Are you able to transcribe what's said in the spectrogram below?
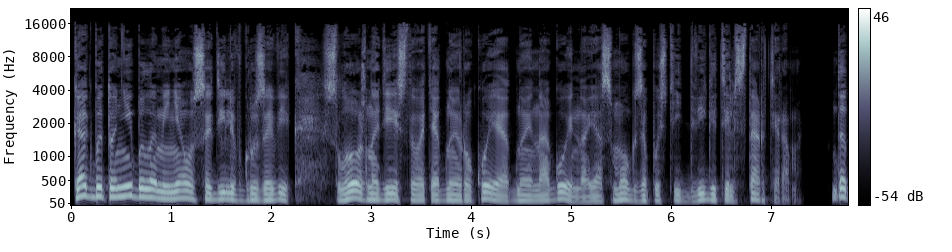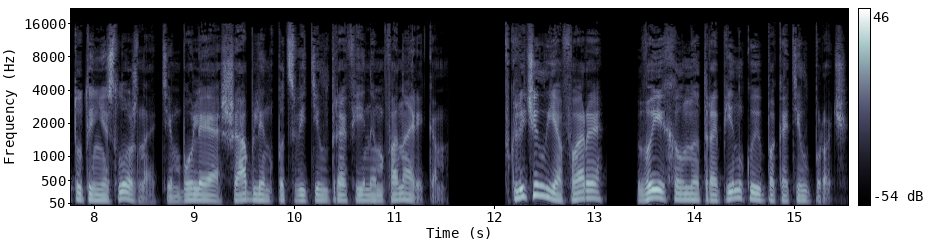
Как бы то ни было, меня усадили в грузовик. Сложно действовать одной рукой и одной ногой, но я смог запустить двигатель стартером. Да тут и не сложно, тем более Шаблин подсветил трофейным фонариком. Включил я фары, выехал на тропинку и покатил прочь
